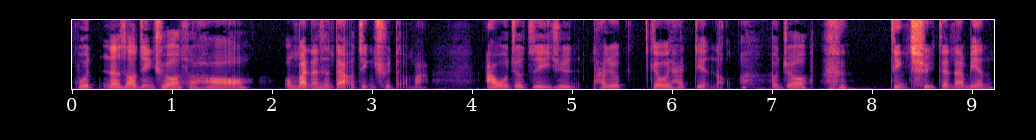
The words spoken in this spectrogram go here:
我那时候进去的时候，我们班男生带我进去的嘛，啊，我就自己去，他就给我一台电脑嘛，我就 进去在那边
